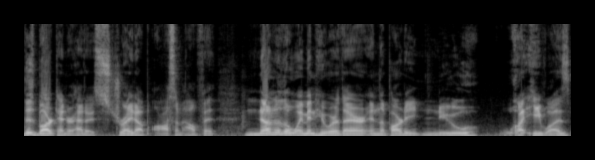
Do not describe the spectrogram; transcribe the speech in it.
this bartender had a straight up awesome outfit. None of the women who were there in the party knew what he was,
